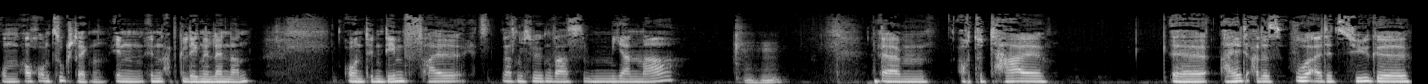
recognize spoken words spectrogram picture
um auch um Zugstrecken in, in abgelegenen Ländern. Und in dem Fall, jetzt lass mich lügen, war es Myanmar. Mhm. Ähm, auch total äh, alt, alles uralte Züge,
